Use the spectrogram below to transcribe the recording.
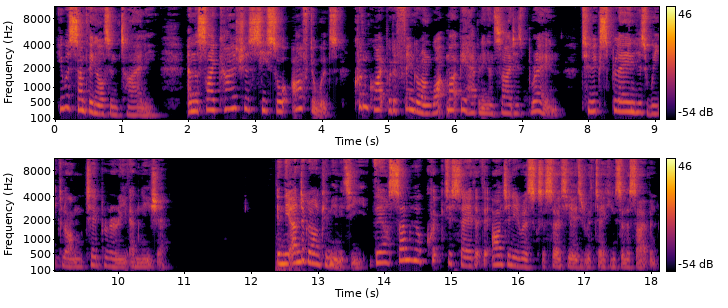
He was something else entirely, and the psychiatrists he saw afterwards couldn't quite put a finger on what might be happening inside his brain to explain his week long temporary amnesia. In the underground community, there are some who are quick to say that there aren't any risks associated with taking psilocybin.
